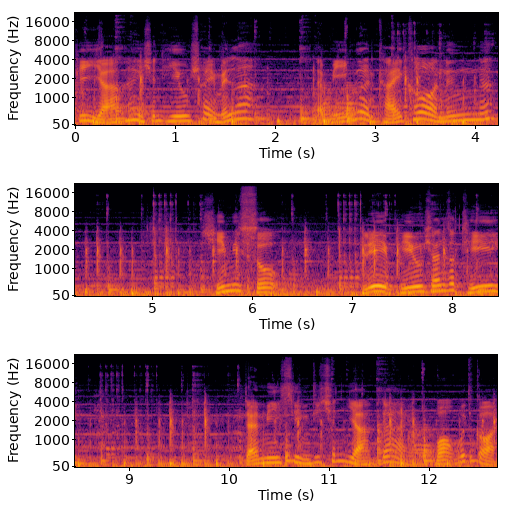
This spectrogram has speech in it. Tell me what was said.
พี่อยากให้ฉันฮิวใช่ไหมล่ะ แต่มีเงื่อนไขข้อหนึ่งนะ ชิมิสุ รีบฮิวฉันสักที แต่มีสิ่งที่ฉันอยากได้ บอกไว้ก่อน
